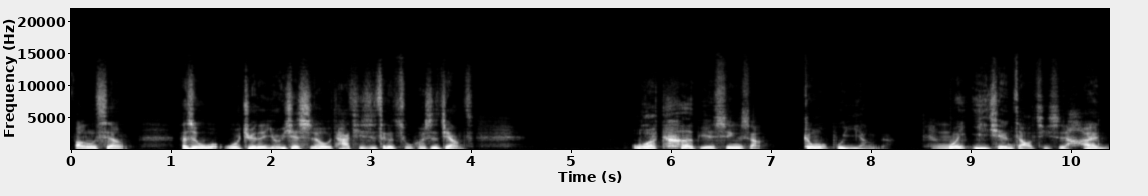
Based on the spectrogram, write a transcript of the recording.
方向，但是我我觉得有一些时候，它其实这个组合是这样子。我特别欣赏跟我不一样的。嗯、我以前早期是很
